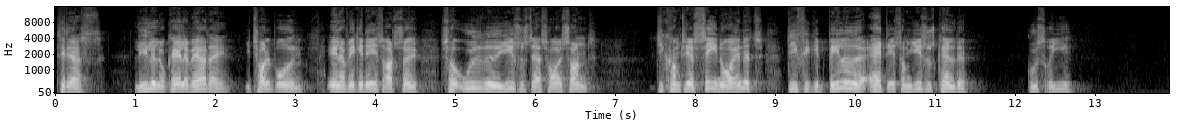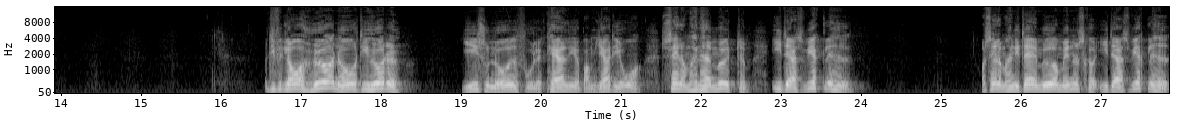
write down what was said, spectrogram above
til deres lille lokale hverdag i tolvboden eller ved Genesarets sø, så udvidede Jesus deres horisont. De kom til at se noget andet. De fik et billede af det, som Jesus kaldte Guds rige. Og de fik lov at høre noget. De hørte Jesu nådefulde, kærlige og barmhjertige ord, selvom han havde mødt dem i deres virkelighed. Og selvom han i dag møder mennesker i deres virkelighed,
